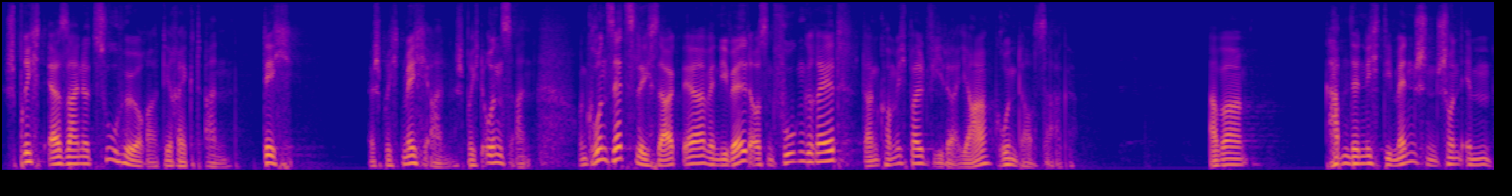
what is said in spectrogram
spricht er seine Zuhörer direkt an. Dich. Er spricht mich an, er spricht uns an. Und grundsätzlich sagt er, wenn die Welt aus den Fugen gerät, dann komme ich bald wieder. Ja, Grundaussage. Aber haben denn nicht die Menschen schon im,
